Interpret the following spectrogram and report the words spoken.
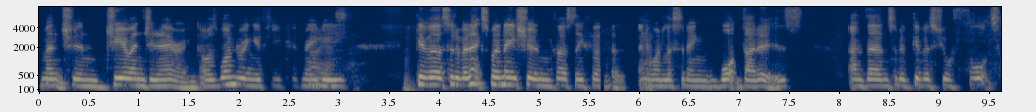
mentioned geoengineering. I was wondering if you could maybe oh, yes. Give a sort of an explanation, firstly, for anyone listening, what that is, and then sort of give us your thoughts.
